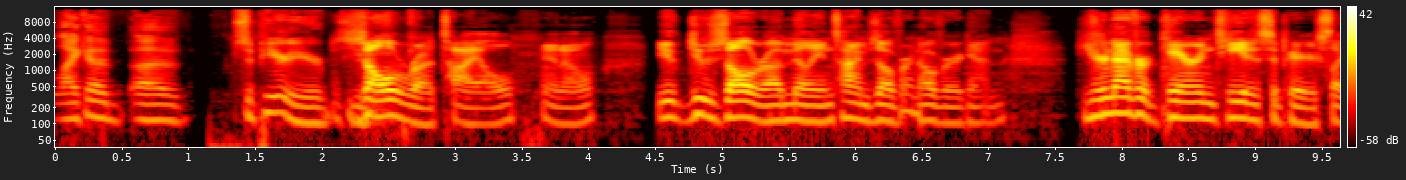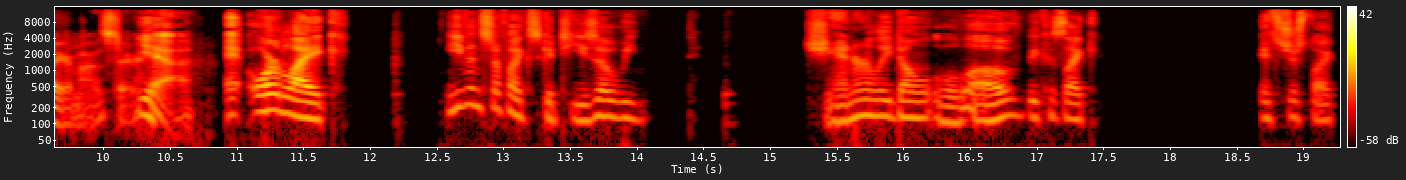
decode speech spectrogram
like a a superior Zulrah tile, you know, you do Zulrah a million times over and over again. You're never guaranteed a superior Slayer monster. Yeah. Or like even stuff like Skotizo we generally don't love because like it's just like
